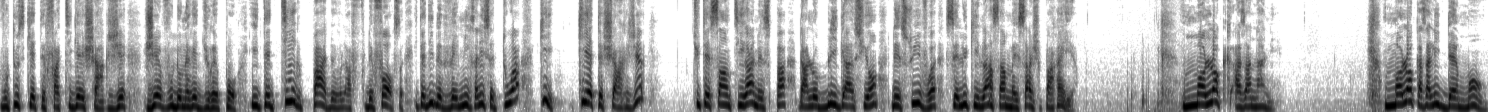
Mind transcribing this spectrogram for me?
vous tous qui êtes fatigués, chargés, je vous donnerai du repos. Il ne te tire pas de, la, de force, il te dit de venir. C'est-à-dire, c'est toi qui, qui es chargé, tu te sentiras, n'est-ce pas, dans l'obligation de suivre celui qui lance un message pareil. Moloch Azanani. Moloch Azali démon.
